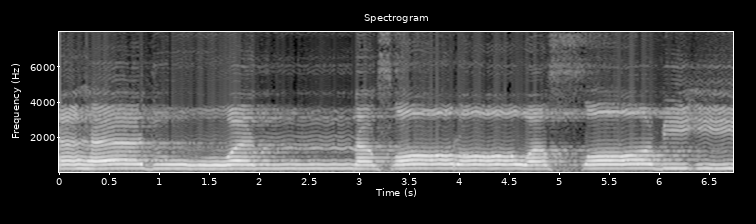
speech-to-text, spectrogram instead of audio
هادوا والنصارى والصابئين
